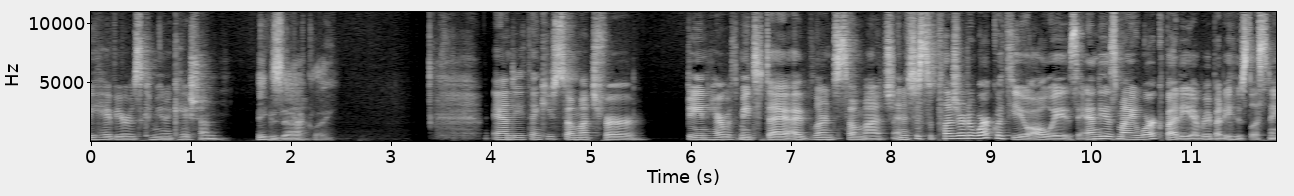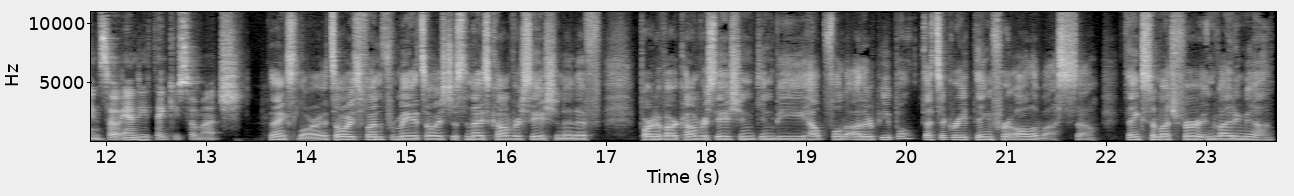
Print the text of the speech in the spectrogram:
Behavior is communication. Exactly. Yeah. Andy, thank you so much for being here with me today. I've learned so much, and it's just a pleasure to work with you always. Andy is my work buddy, everybody who's listening. So, Andy, thank you so much. Thanks, Laura. It's always fun for me. It's always just a nice conversation. And if part of our conversation can be helpful to other people, that's a great thing for all of us. So thanks so much for inviting me on.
